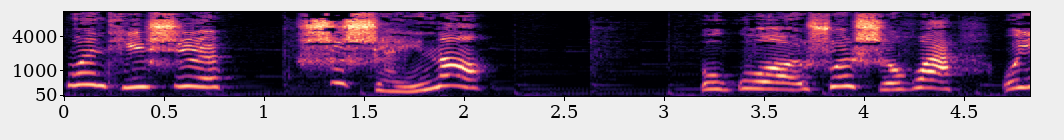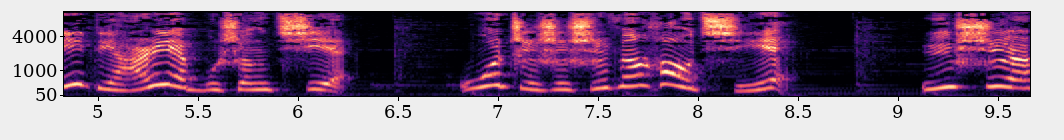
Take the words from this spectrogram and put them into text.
问题是是谁呢？不过说实话，我一点儿也不生气，我只是十分好奇。于是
